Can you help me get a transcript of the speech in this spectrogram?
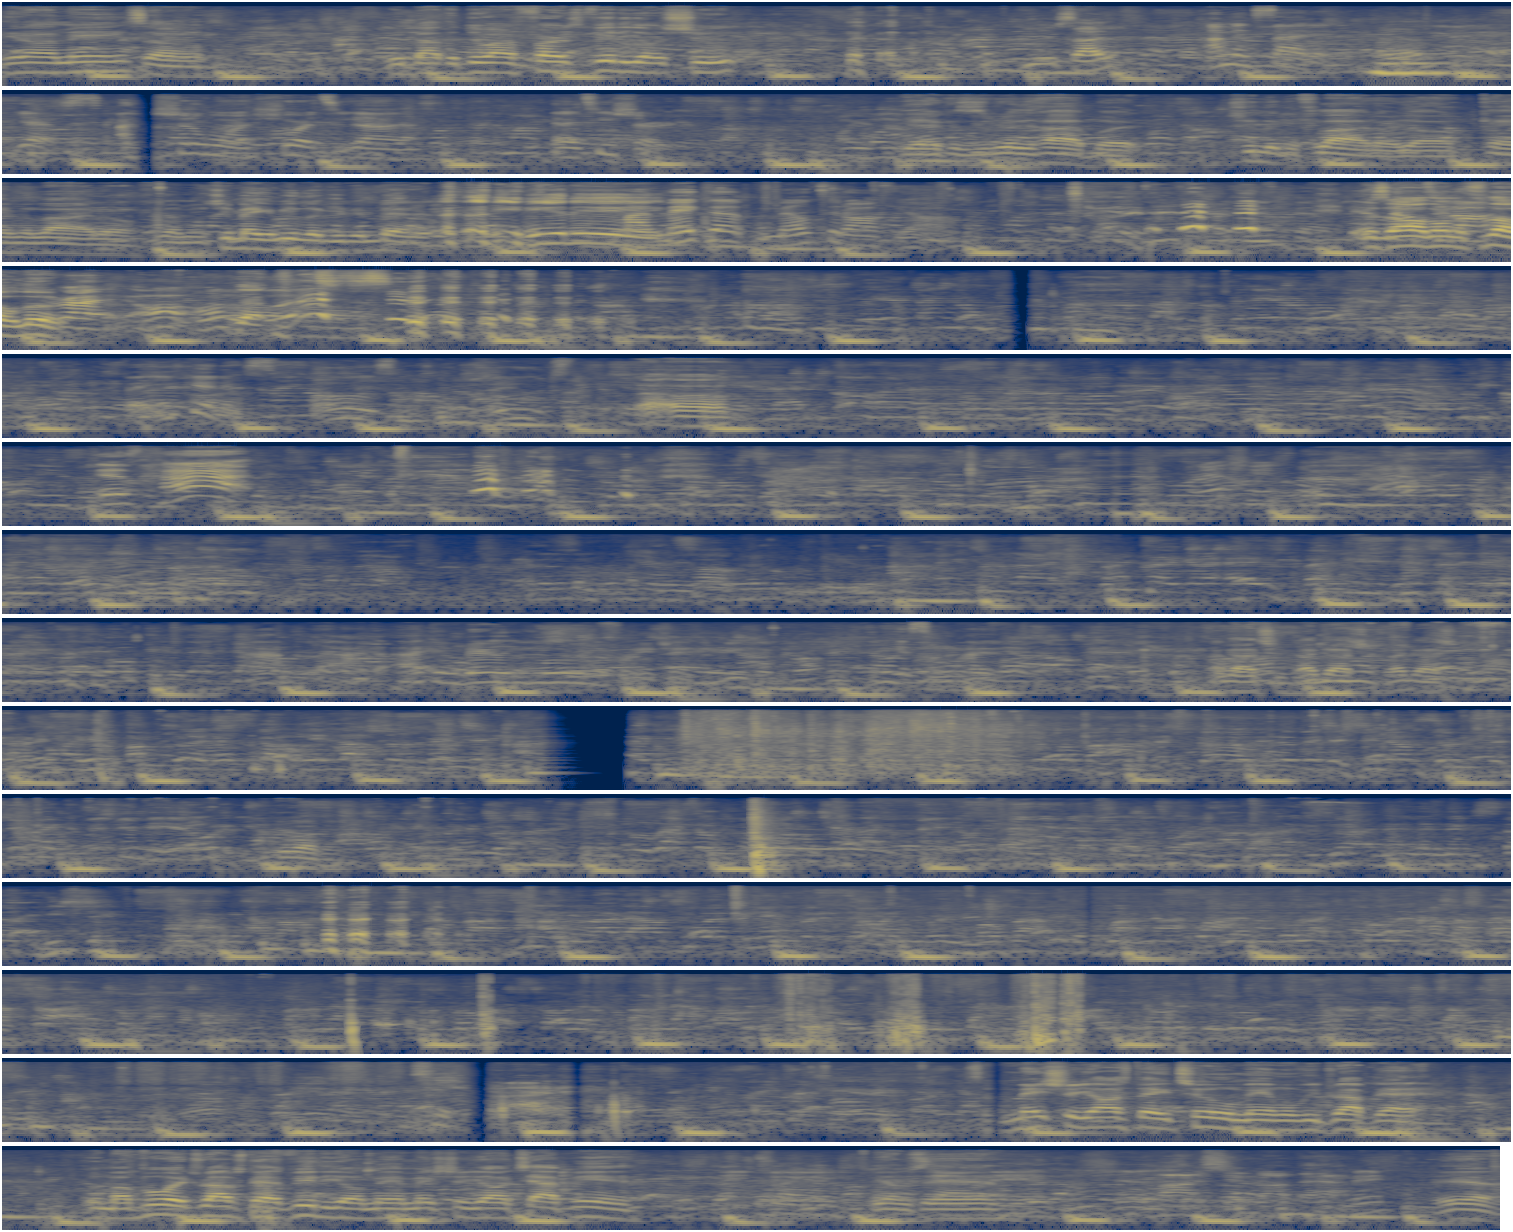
You know what I mean? So we're about to do our first video shoot. you excited? I'm excited. Yes, I should have worn shorts, you guys, and a t-shirt. Yeah, because it's really hot, but she looking fly though, y'all. Can't even lie though. Feel me? She making me look even better. it is. My makeup melted off, y'all. It's all on the off. flow, look. Right, all on the floor. but you can't expose. Uh oh. It's hot. Barely move. Let me get some light. I got you. I got you. I got you. You're welcome. make sure y'all stay tuned, man, when we drop that. When my boy drops that video, man, make sure y'all tap in. You know what I'm saying? A lot of shit about to happen. Yeah.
